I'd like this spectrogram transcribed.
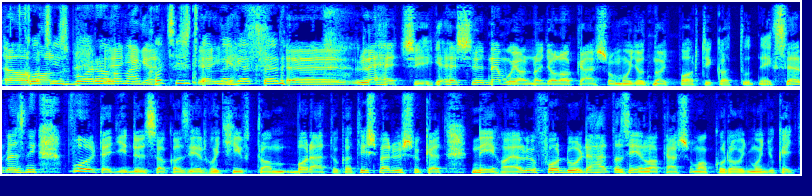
a, a, kocsisborral, ha már kocsist emlegetted. Lehetséges. Nem olyan nagy a lakásom, hogy ott nagy partikat tudnék szervezni. Volt egy időszak azért, hogy hívtam barátokat, ismerősöket, néha előfordul, de hát az én lakásom akkor, hogy mondjuk egy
